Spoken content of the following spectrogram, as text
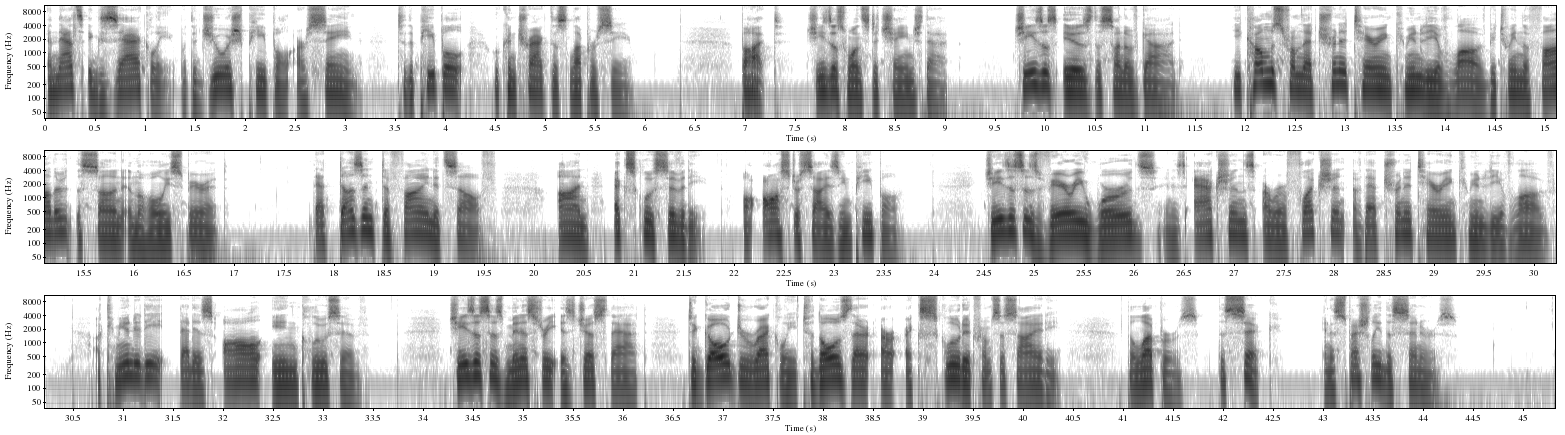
And that's exactly what the Jewish people are saying to the people who contract this leprosy. But Jesus wants to change that. Jesus is the Son of God. He comes from that Trinitarian community of love between the Father, the Son, and the Holy Spirit. That doesn't define itself on exclusivity or ostracizing people. Jesus' very words and his actions are a reflection of that Trinitarian community of love, a community that is all inclusive. Jesus' ministry is just that to go directly to those that are excluded from society the lepers, the sick, and especially the sinners.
